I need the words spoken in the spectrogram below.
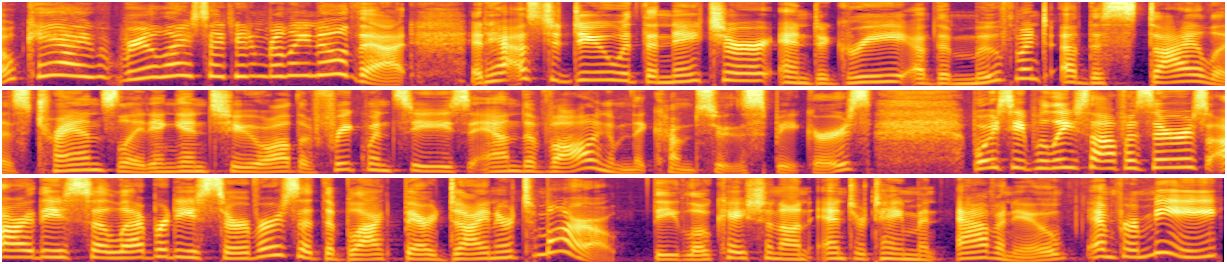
Okay, I realized I didn't really know that. It has to do with the nature and degree of the movement of the stylus translating into all the frequencies and the volume that comes through the speakers. Boise police officers are the celebrity servers at the Black Bear Diner tomorrow, the location on Entertainment Avenue. And for me,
